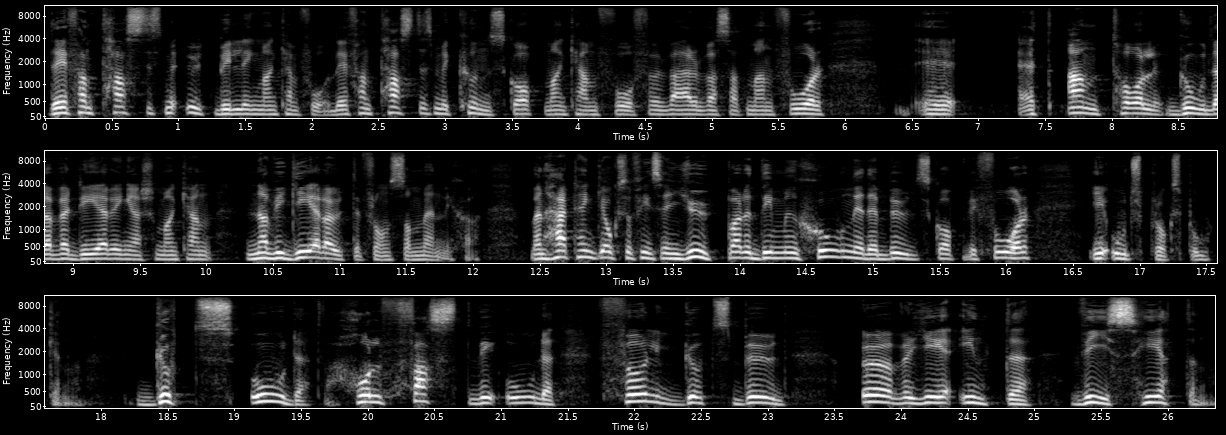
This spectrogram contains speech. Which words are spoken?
Det är fantastiskt med utbildning man kan få. Det är fantastiskt med kunskap man kan få förvärva så att man får eh, ett antal goda värderingar som man kan navigera utifrån som människa. Men här tänker jag också finns en djupare dimension i det budskap vi får i Ordspråksboken. Guds ordet. Va? Håll fast vid ordet. Följ Guds bud. Överge inte visheten.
